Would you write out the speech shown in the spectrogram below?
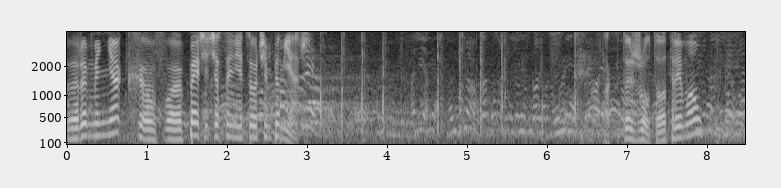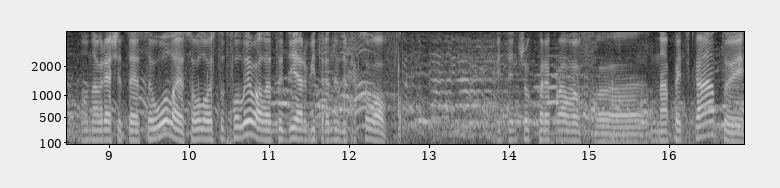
Ременяк в першій частині цього чемпіонату. Так, хтось жовту отримав. Ну, навряд чи це Сеола. Сеола ось тут фолив, але тоді арбітр не зафіксував. Вітенчук переправив е, на Пецька, той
